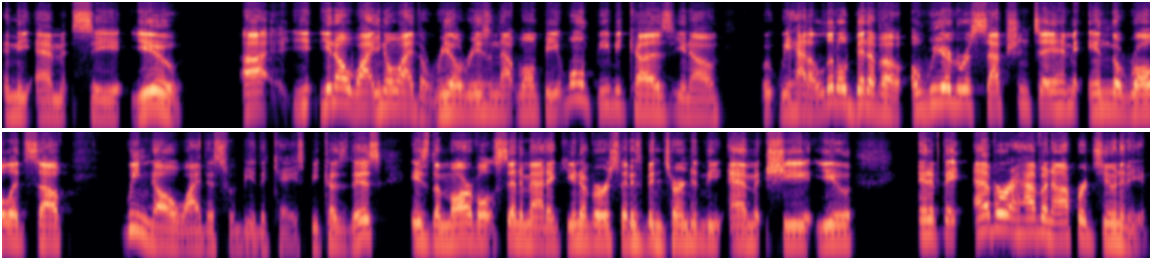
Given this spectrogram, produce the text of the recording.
in the MCU. Uh, you, you know why? You know why the real reason that won't be? It won't be because, you know, we, had a little bit of a, a weird reception to him in the role itself. We know why this would be the case because this is the Marvel Cinematic Universe that has been turned into the MSheU. And if they ever have an opportunity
